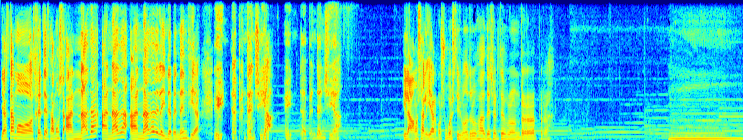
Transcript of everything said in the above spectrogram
Ya estamos, gente, estamos a nada, a nada, a nada de la independencia. Independencia. Independencia. Y la vamos a liar, por supuestísimo. Otro deserte from... Mm.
